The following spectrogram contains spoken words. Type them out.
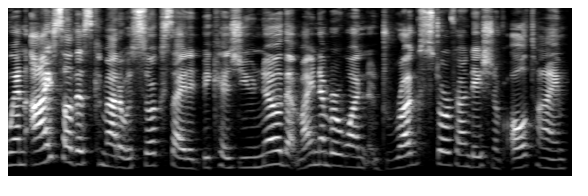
When I saw this come out, I was so excited because you know that my number one drugstore foundation of all time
